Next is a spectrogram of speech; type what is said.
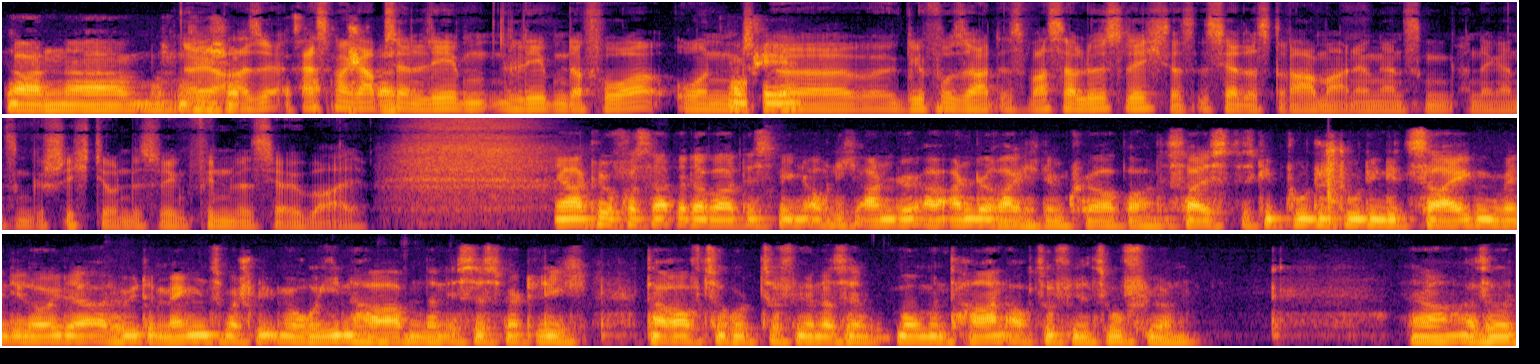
dann äh, muss man naja, sich Also erstmal gab es ja ein Leben, Leben davor und okay. äh, Glyphosat ist wasserlöslich. Das ist ja das Drama an der, ganzen, an der ganzen Geschichte und deswegen finden wir es ja überall. Ja, Glyphosat wird aber deswegen auch nicht ange, äh, angereichert im Körper. Das heißt, es gibt gute Studien, die zeigen, wenn die Leute erhöhte Mengen zum Beispiel im Urin haben, dann ist es wirklich darauf zurückzuführen, dass sie momentan auch zu viel zuführen. Ja, also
